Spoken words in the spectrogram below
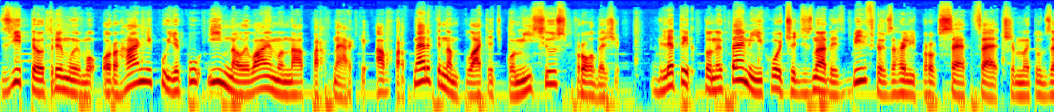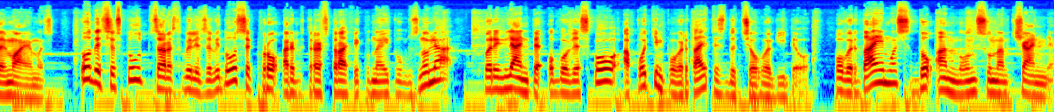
звідти отримуємо органіку, яку і наливаємо на партнерки. А партнерки нам платять комісію з продажів. Для тих, хто не в темі і хоче дізнатись більше взагалі про все це, чим ми тут займаємось, то десь тут зараз вилізе відосик про арбітраж трафіку на YouTube з нуля. Перегляньте обов'язково, а потім повертайтесь до цього відео. Повертаємось до анонсу навчання.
